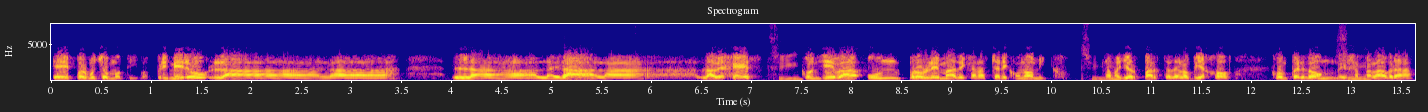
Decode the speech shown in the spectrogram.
eh, por muchos motivos. Primero, la, la, la, edad, la, la vejez conlleva un problema de carácter económico. La mayor parte de los viejos, con perdón, esa palabra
